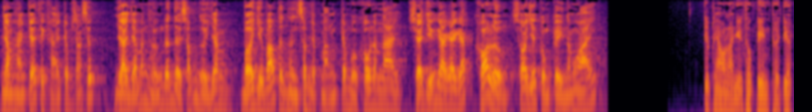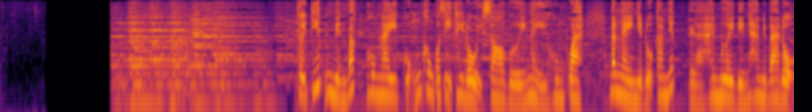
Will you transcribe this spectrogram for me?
nhằm hạn chế thiệt hại trong sản xuất và giảm ảnh hưởng đến đời sống người dân bởi dự báo tình hình xâm nhập mặn trong mùa khô năm nay sẽ diễn ra gai gắt, khó lường so với cùng kỳ năm ngoái. Tiếp theo là những thông tin thời tiết. Thời tiết miền Bắc hôm nay cũng không có gì thay đổi so với ngày hôm qua. Ban ngày nhiệt độ cao nhất là 20 đến 23 độ,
